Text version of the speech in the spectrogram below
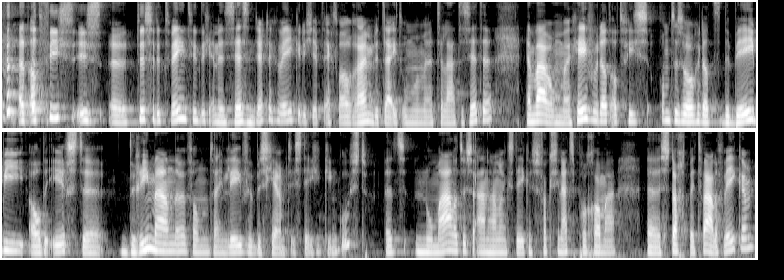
Het advies is eh, tussen de 22 en de 36 weken. Dus je hebt echt wel ruim de tijd om hem eh, te laten zetten. En waarom eh, geven we dat advies? Om te zorgen dat de baby al de eerste drie maanden van zijn leven beschermd is tegen kinkhoest. Het normale tussen aanhalingstekens vaccinatieprogramma start bij 12 weken.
